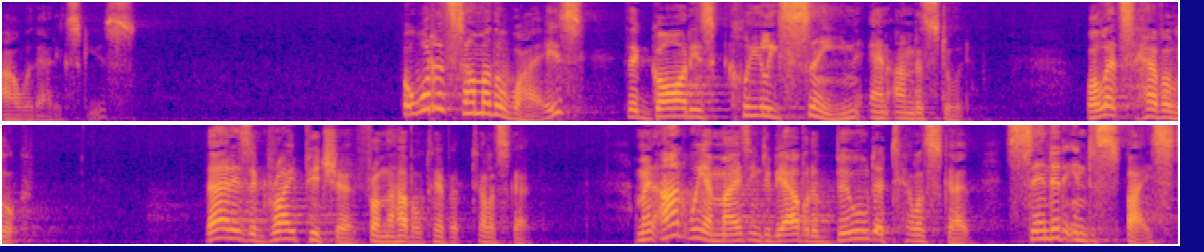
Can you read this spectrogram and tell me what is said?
are without excuse. But what are some of the ways that God is clearly seen and understood? Well, let's have a look. That is a great picture from the Hubble telescope. I mean, aren't we amazing to be able to build a telescope, send it into space,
